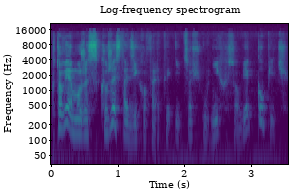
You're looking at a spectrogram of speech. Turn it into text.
kto wie, może skorzystać z ich oferty i coś u nich sobie kupić.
